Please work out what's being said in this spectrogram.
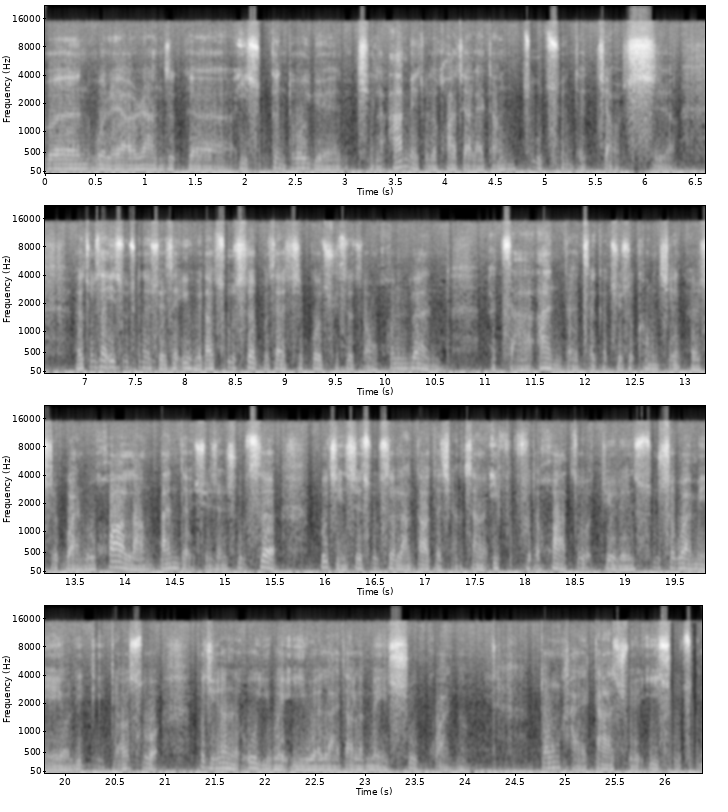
村，为了要让这个艺术更多元，请了阿美族的画家来当驻村的教师啊。而住在艺术村的学生一回到宿舍，不再是过去这种混乱、杂案的这个居住空间，而是宛如画廊般的学生宿舍。不仅是宿舍廊道的墙上一幅幅的画作，就连宿舍外面也有立体雕塑，不仅让人误以为以为来到了美术馆呢。东海大学艺术村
